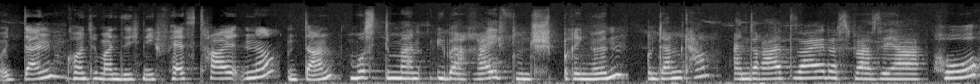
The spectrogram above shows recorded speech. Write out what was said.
Und dann konnte man sich nicht festhalten. Und dann musste man über Reifen springen. Und dann kam ein Drahtseil, das war sehr hoch,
